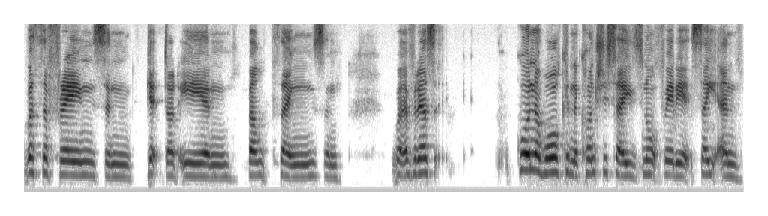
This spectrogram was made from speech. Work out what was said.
with their friends and get dirty and build things and whatever else. Going a walk in the countryside is not very exciting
